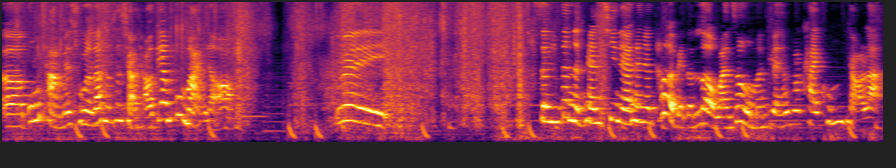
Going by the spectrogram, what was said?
呃工厂里面出的，但是是小乔店铺买的啊，深圳的天气呢，现在特别的热，晚上我们基本上说开空调了。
